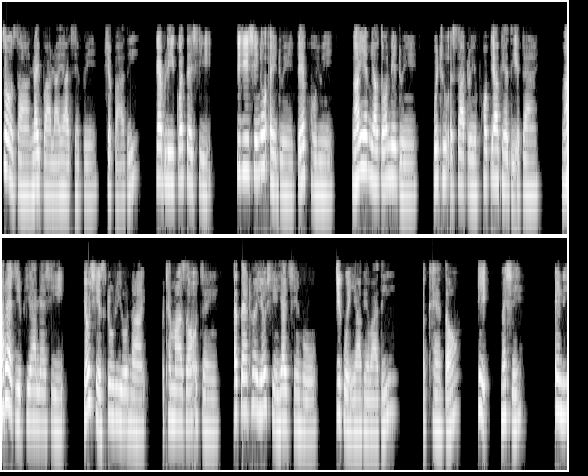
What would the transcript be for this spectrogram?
စွန့်စားလိုက်ပါလာရခြင်းပင် ဖြစ်ပါသည်ကပ်ပလီကွက်သက်ရှိကြည်ကြည်ရှင်တို့အိမ်တွင်တဲခေါ်၍ငါးရက်မြောက်သောနေ့တွင်ဝတ္ထုအစတွင်ဖော်ပြခဲ့သည့်အတိုင်းငါးတက်ကြီးဖျားလန်းရှိရုပ်ရှင်စတူဒီယို၌ပထမဆုံးအကြိမ် အတန်ထွက်ရုပ်ရှင်ရိုက်ခြင်းကိုကြည့်ခွင့်ရခဲ့ပါသည် အခန်း3ဟေ့မရှင်အေးလီ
